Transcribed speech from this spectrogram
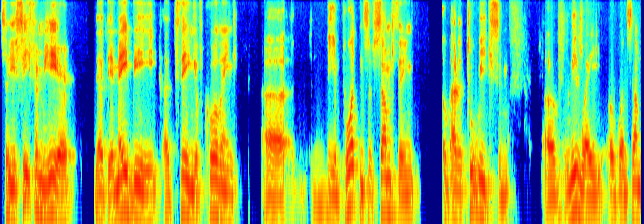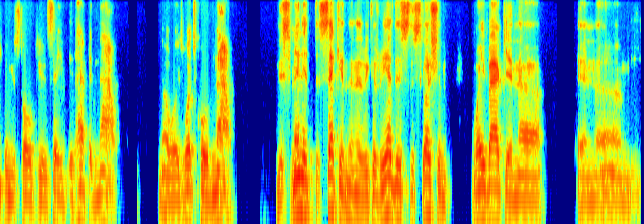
So you see from here that there may be a thing of calling uh, the importance of something about a two weeks of leeway of when something is told to you, say it happened now. In other words, what's called now? This minute, the second, and because we had this discussion way back in uh, in um,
